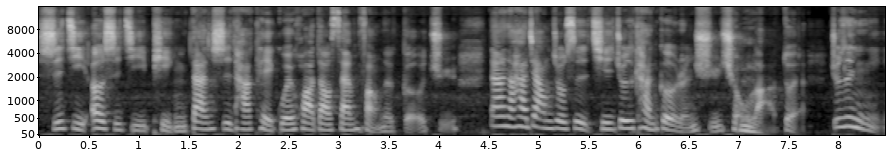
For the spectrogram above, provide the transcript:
十几二十几平，但是它可以规划到三房的格局。但是它这样就是其实就是看个人需求啦，嗯、对，就是你。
